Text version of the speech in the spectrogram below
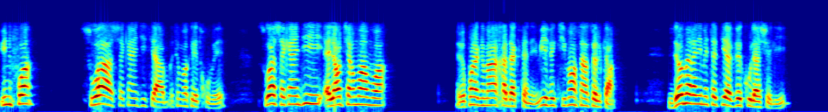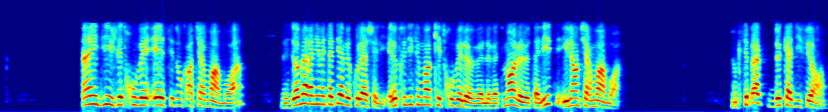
une fois. Soit chacun dit c'est moi qui l'ai trouvé, soit chacun dit elle est entièrement à moi. Il répond la Gemara Chadaktane. Oui, effectivement, c'est un seul cas. Un il dit je l'ai trouvé et c'est donc entièrement à moi. Et l'autre dit c'est moi qui ai trouvé le, vêtement, le, talit, il est entièrement à moi. Donc c'est pas deux cas différents.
